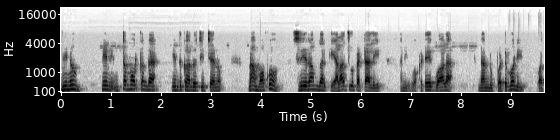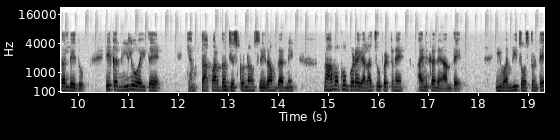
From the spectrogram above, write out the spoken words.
విను నేను ఇంత మూర్ఖంగా ఎందుకు ఆలోచించాను? నా ముఖం శ్రీరామ్ గారికి ఎలా చూపెట్టాలి అని ఒకటే గోల నన్ను పట్టుకొని వదలలేదు. ఇక నీళ్ళు అయితే ఎంత అపార్థం చేసుకున్నాం శ్రీరామ్ గారిని? నా ముఖం కూడా ఎలా చూపెట్టనే ఆయనకనే అంతే ఇవన్నీ చూస్తుంటే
